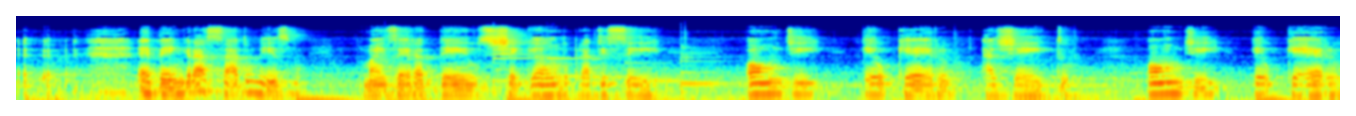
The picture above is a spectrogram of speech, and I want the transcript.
é bem engraçado mesmo, mas era Deus chegando para dizer: onde eu quero ajeito, onde eu quero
